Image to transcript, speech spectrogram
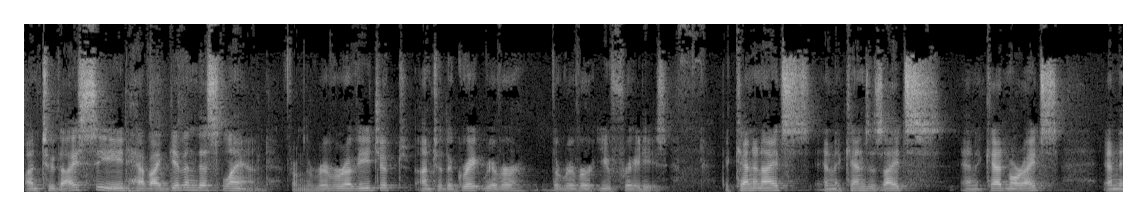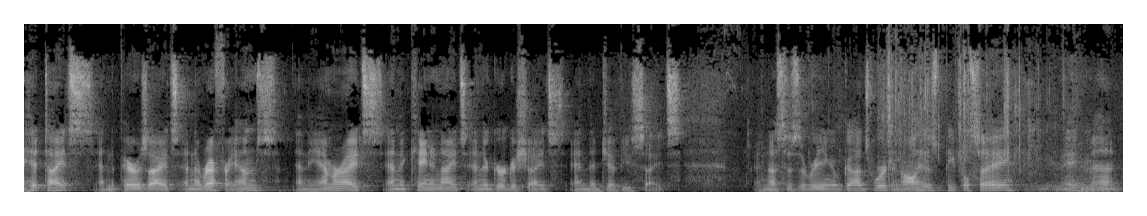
Unto thy seed have I given this land, from the river of Egypt unto the great river, the river Euphrates. The Canaanites and the Kenizzites and the Kadmonites and the Hittites, and the Perizzites, and the Rephaims, and the Amorites, and the Canaanites, and the Girgashites, and the Jebusites. And thus is the reading of God's word, and all his people say, Amen. Amen.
